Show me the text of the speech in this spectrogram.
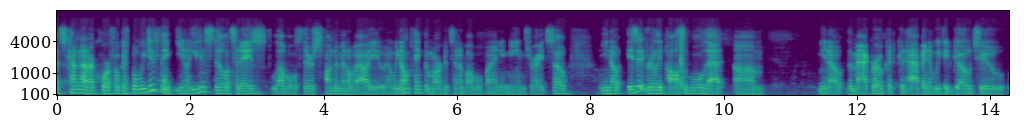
that's kind of not our core focus but we do think you know even still at today's levels there's fundamental value and we don't think the market's in a bubble by any means right so you know is it really possible that um you know the macro could could happen and we could go to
